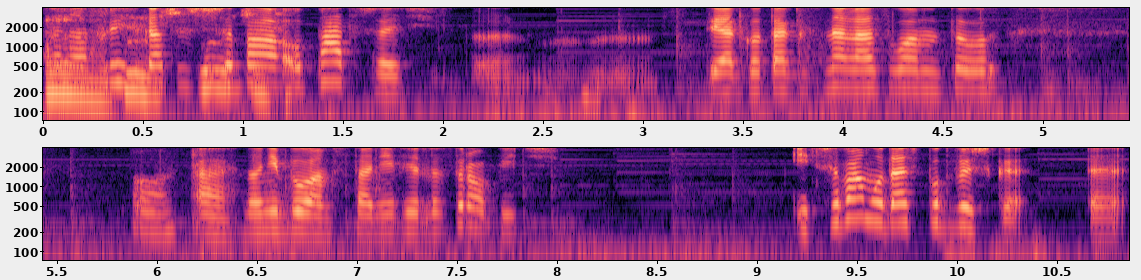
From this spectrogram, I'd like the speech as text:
Pana Mm, Friska też już, trzeba już. opatrzyć. Y, Jak go tak znalazłam, to Ech, no nie byłam w stanie wiele zrobić. I trzeba mu dać podwyżkę. E,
